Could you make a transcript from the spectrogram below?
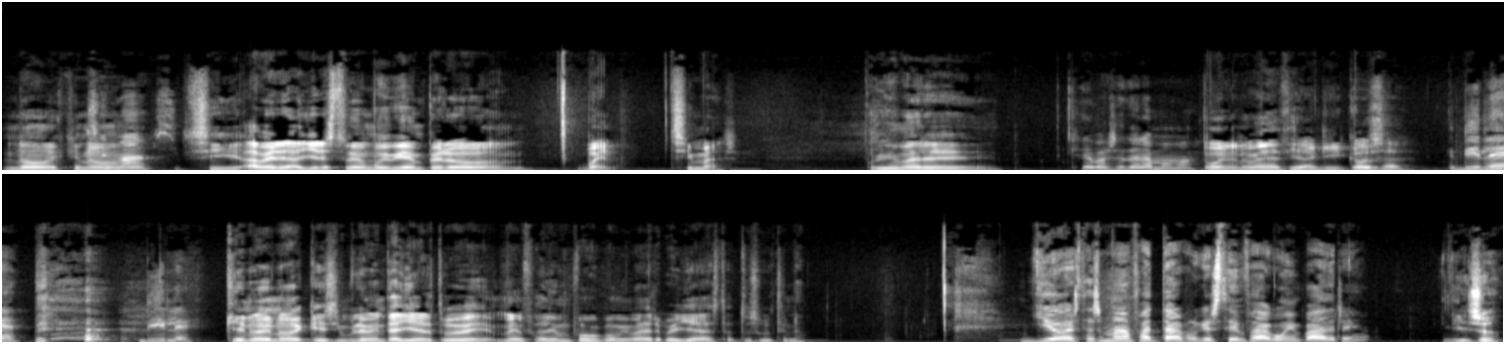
No, es que no. Sin más. Sí, a ver, ayer estuve muy bien, pero. Bueno, sin más. Porque mi madre. ¿Qué pasa de la mamá? Bueno, no voy a decir aquí cosas. Dile. Dile. Que no, no, que simplemente ayer tuve, me enfadé un poco con mi madre, pero ya está todo solucionado. Yo esta semana fatal porque estoy enfadada con mi padre. ¿Y eso?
